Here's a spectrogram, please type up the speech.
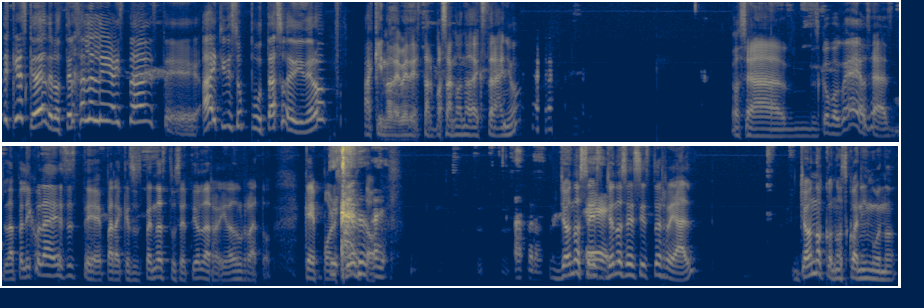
¿te quieres quedar en el hotel? Jálale, ahí está, este, ay, ¿tienes un putazo de dinero? Aquí no debe de estar pasando nada extraño. O sea, es como, güey, o sea, la película es este para que suspendas tu sentido de la realidad un rato. Que por cierto. Ah, perdón. yo no sé, Eh. yo no sé si esto es real. Yo no conozco a ninguno.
